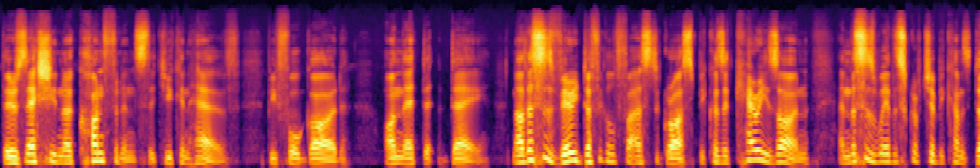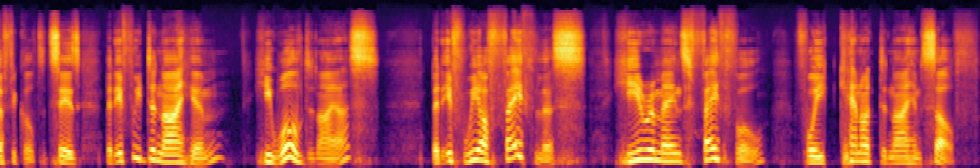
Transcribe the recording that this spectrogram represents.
there's actually no confidence that you can have before God on that day. Now, this is very difficult for us to grasp because it carries on, and this is where the scripture becomes difficult. It says, But if we deny him, he will deny us. But if we are faithless, he remains faithful, for he cannot deny himself.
